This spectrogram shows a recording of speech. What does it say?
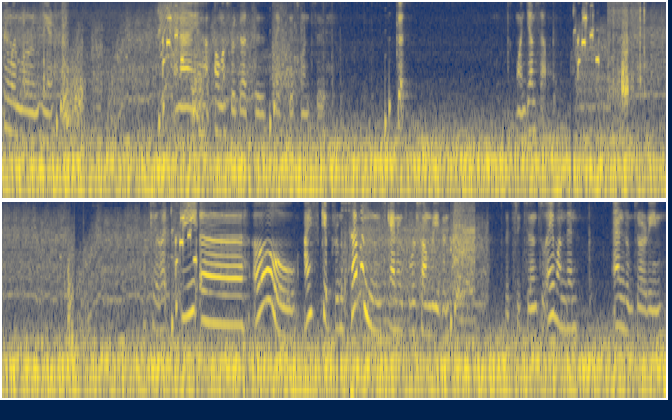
There's one more room here. And I almost forgot to take this one too. Good. One jump cell. Okay, let's see. Uh, oh, I skipped room 7 scanning for some reason. Let's return to A1 then. And room 13.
